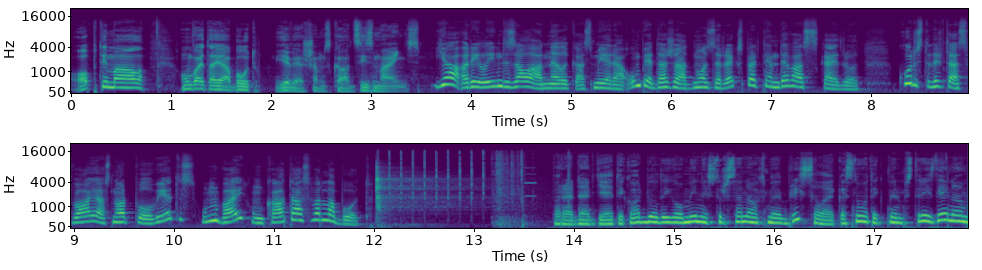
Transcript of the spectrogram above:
optimāla un vai tajā būtu ieviešams kādas izmaiņas. Jā, arī Linda Zalāna nelikās mierā un pie dažādu nozaru ekspertiem devās skaidrot, kuras tad ir tās vājās Nordpūļa vietas un vai un kā tās var labot. Par enerģētiku atbildīgo ministru sanāksmē Briselē, kas notika pirms trīs dienām,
